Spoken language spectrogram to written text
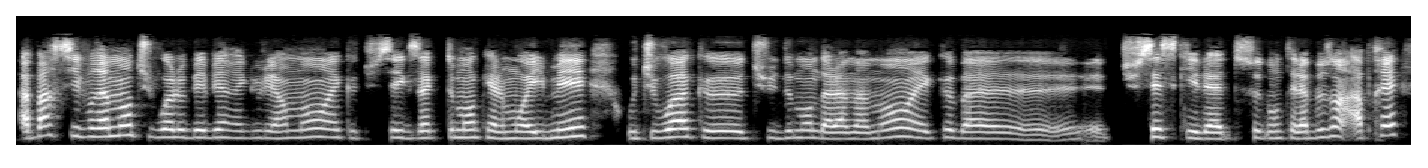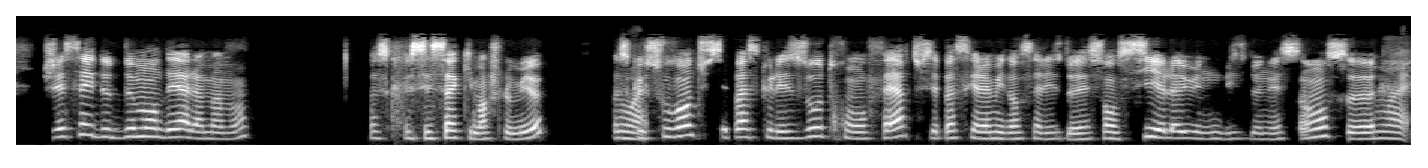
À part si vraiment tu vois le bébé régulièrement et que tu sais exactement quel mois il met, ou tu vois que tu demandes à la maman et que bah, euh, tu sais ce qu'il a, ce dont elle a besoin. Après, j'essaye de demander à la maman parce que c'est ça qui marche le mieux. Parce que souvent, tu sais pas ce que les autres ont offert, tu sais pas ce qu'elle a mis dans sa liste de naissance, si elle a eu une liste de naissance, euh, ouais.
